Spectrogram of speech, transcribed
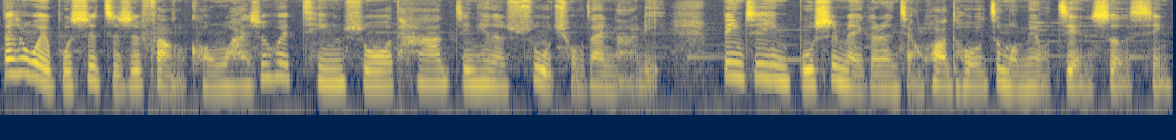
但是我也不是只是放空，我还是会听说他今天的诉求在哪里。毕竟不是每个人讲话都这么没有建设性。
